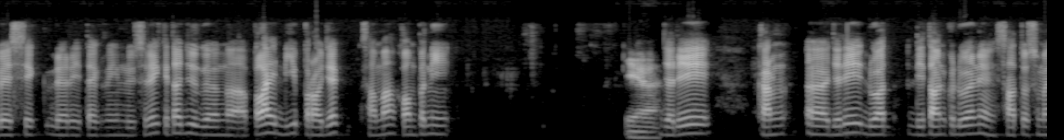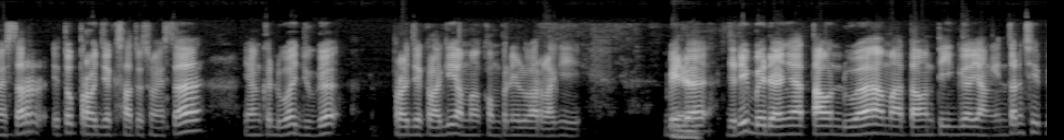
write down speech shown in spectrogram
basic dari teknik industri kita juga nge-apply di project sama company. Iya. jadi kan eh, jadi dua di tahun kedua nih satu semester itu project satu semester yang kedua juga project lagi sama company luar lagi. Beda jadi bedanya tahun 2 sama tahun 3 yang internship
